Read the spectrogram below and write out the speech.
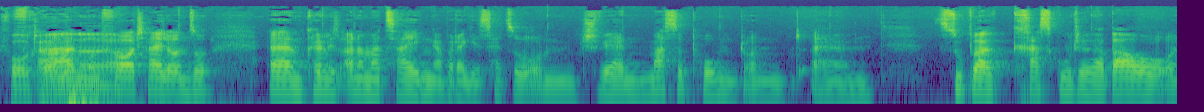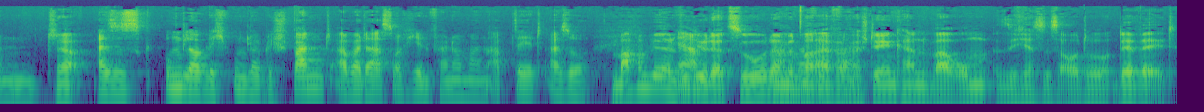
Vorurteile, Fragen und ja. Vorurteile und so, ähm, können wir es auch nochmal zeigen. Aber da geht es halt so um einen schweren Massepunkt und ähm, super krass guter Bau und ja. also es ist unglaublich, unglaublich spannend, aber da ist auf jeden Fall nochmal ein Update. Also machen wir ein ja, Video dazu, damit man einfach Fall. verstehen kann, warum sicherstes Auto der Welt.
